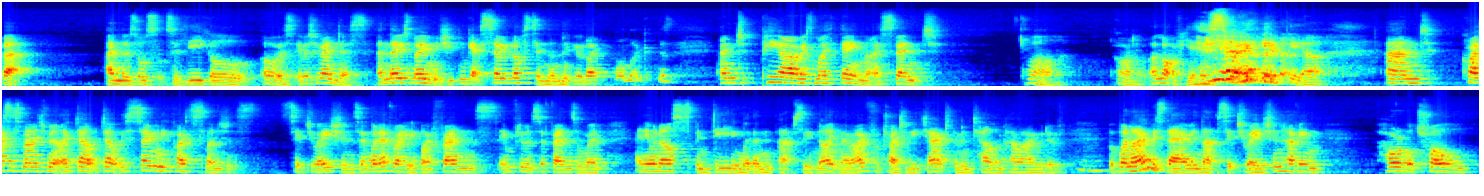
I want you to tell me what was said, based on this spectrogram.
But and there's all sorts of legal oh it was, it was horrendous. And those moments you can get so lost in them that you're like oh my goodness. And pr is my thing that i spent well god a lot of years Yeah. working in pr and crisis management i dealt dealt with so many crisis management situations and whenever any of my friends influencer friends or when anyone else has been dealing with an absolute nightmare i've tried to reach out to them and tell them how i would have mm. but when i was there in that situation having horrible troll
